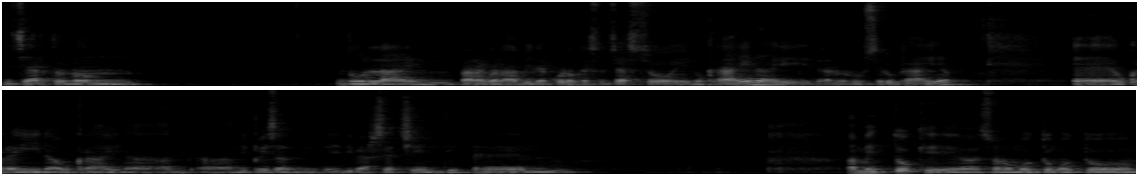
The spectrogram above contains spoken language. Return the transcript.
di certo non nulla paragonabile a quello che è successo in Ucraina e tra la Russia e l'Ucraina. Eh, Ucraina, Ucraina a, a dipesa di, dei diversi accenti. Eh, ammetto che sono molto molto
